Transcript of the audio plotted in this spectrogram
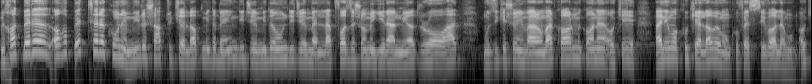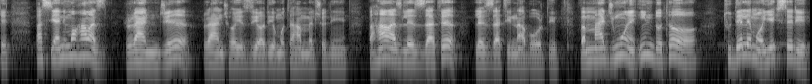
می‌خواد بره آقا بترکونه میره شب تو club میده به این دیجه میده اون دیجه ملت فازشو می‌گیرن میاد راحت موزیکشو این ور کار می‌کنه. OK. ولی ما کو club مون کو فستیوالمون. OK. پس یعنی ما هم از رنجه رنج های زیادی و متحمل شدیم و هم از لذت لذتی نبردیم. و مجموع این دوتا تو دل ما یک سری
